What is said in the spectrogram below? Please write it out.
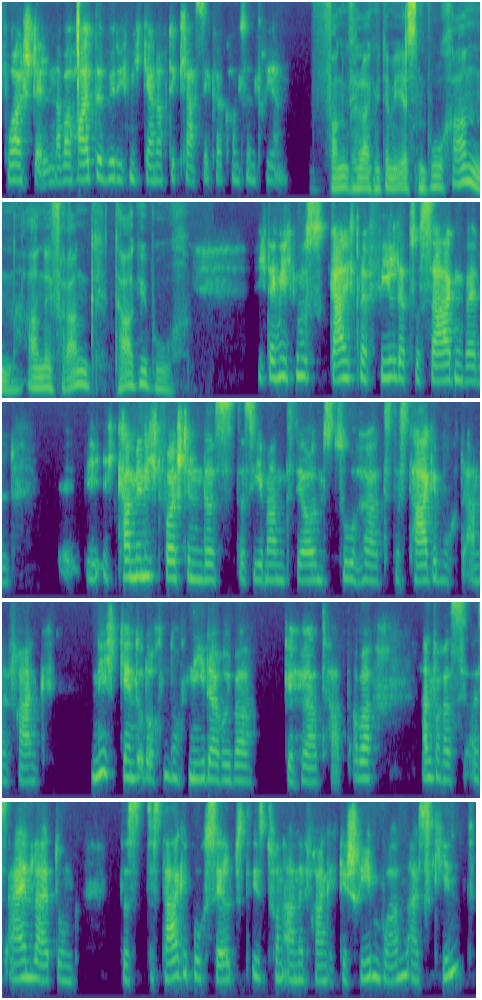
vorstellen. Aber heute würde ich mich gerne auf die Klassiker konzentrieren. Fangen wir vielleicht mit dem ersten Buch an. Anne Frank, Tagebuch. Ich denke, ich muss gar nicht mehr viel dazu sagen, weil ich kann mir nicht vorstellen, dass, dass jemand, der uns zuhört, das Tagebuch der Anne Frank nicht kennt oder noch nie darüber gehört hat. Aber einfach als, als Einleitung, das, das Tagebuch selbst ist von Anne Frank geschrieben worden als Kind.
